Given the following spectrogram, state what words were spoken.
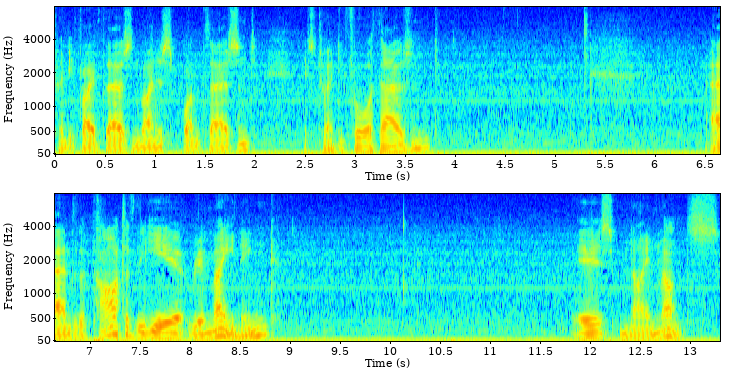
25,000 minus 1,000 is 24,000. And the part of the year remaining is 9 months.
